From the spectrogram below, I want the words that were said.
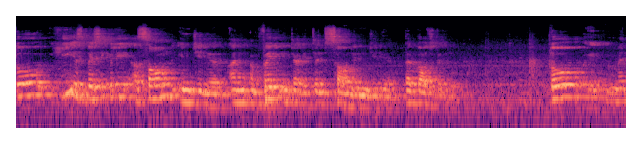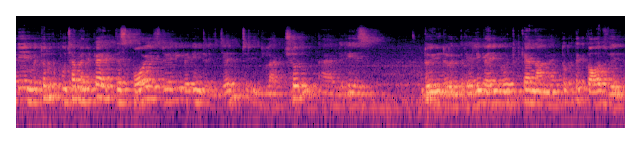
तो ही is basically a sound engineer and very intelligent sound engineer that goes तो मैंने मिथुन को पूछा मैंने कहा this boy is really very intelligent intellectual and he is doing really very good क्या नाम है? तो कहते गॉड विल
